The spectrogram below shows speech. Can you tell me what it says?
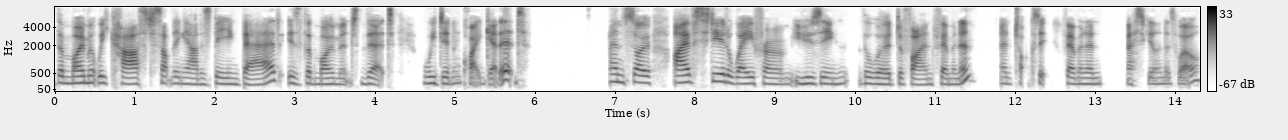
the moment we cast something out as being bad is the moment that we didn't quite get it. And so I've steered away from using the word divine feminine and toxic feminine masculine as well.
